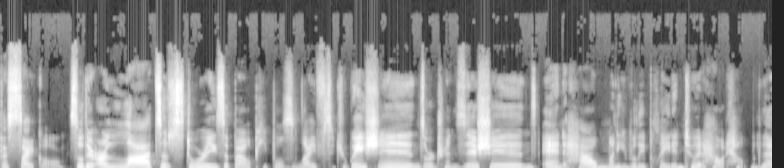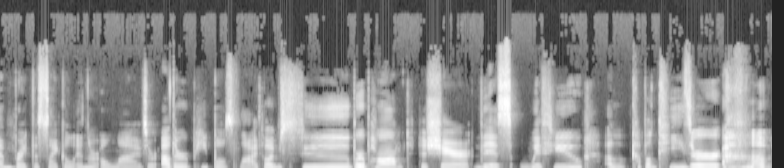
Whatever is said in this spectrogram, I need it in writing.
the cycle. So there are lots of stories about people's life situations or transitions and how money really played into it, how it helped them break the cycle in their own lives or other people's lives. So I'm super pumped to share this with you. A couple teaser um,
